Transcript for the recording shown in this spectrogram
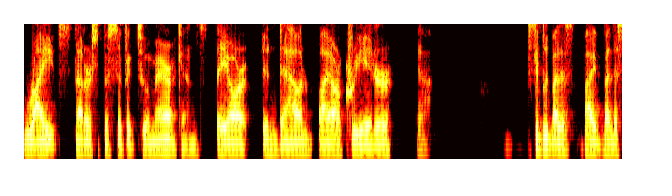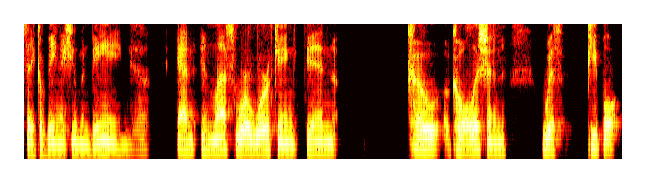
rights that are specific to Americans. They are endowed by our creator. Yeah. Simply by this by by the sake of being a human being. Yeah. And unless we're working in co coalition with people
